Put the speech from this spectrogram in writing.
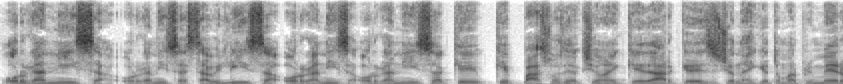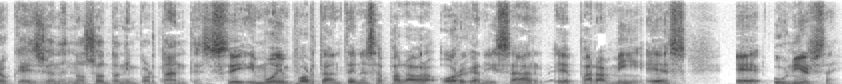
Organiza, organiza, estabiliza, organiza, organiza qué, qué, pasos de acción hay que dar, qué decisiones hay que tomar primero, qué decisiones no son tan importantes. Sí, y muy importante en esa palabra, organizar, eh, para mí es eh, unirse.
